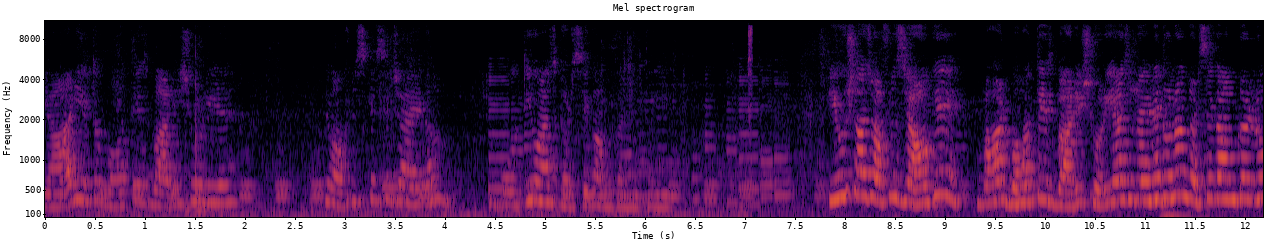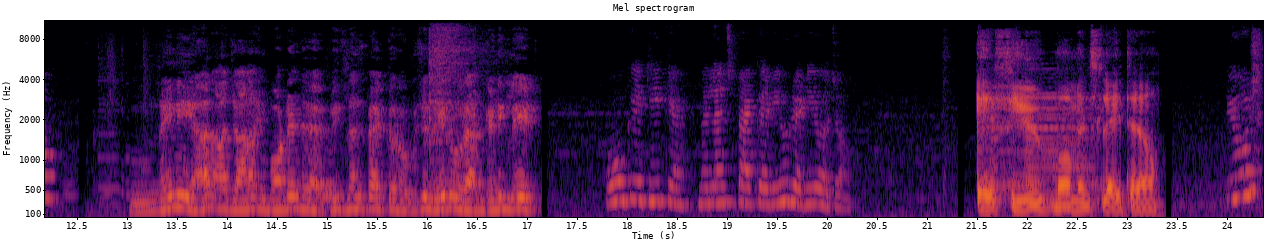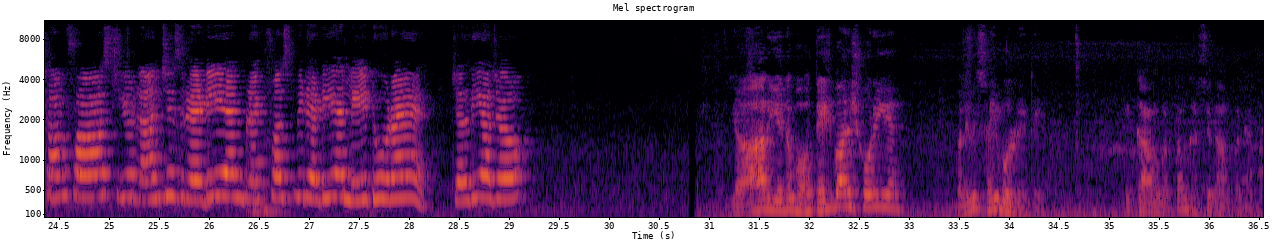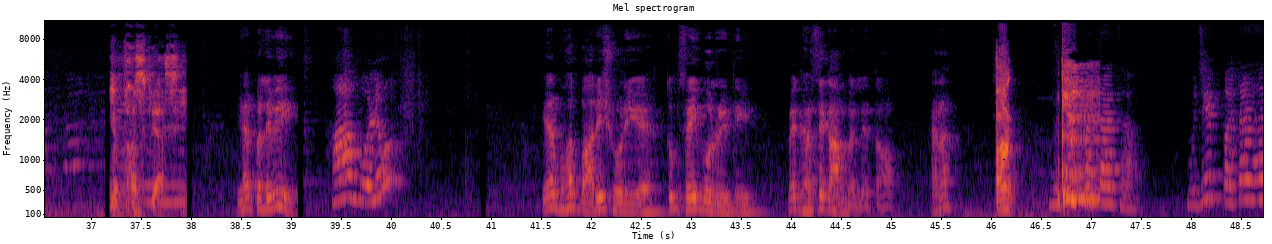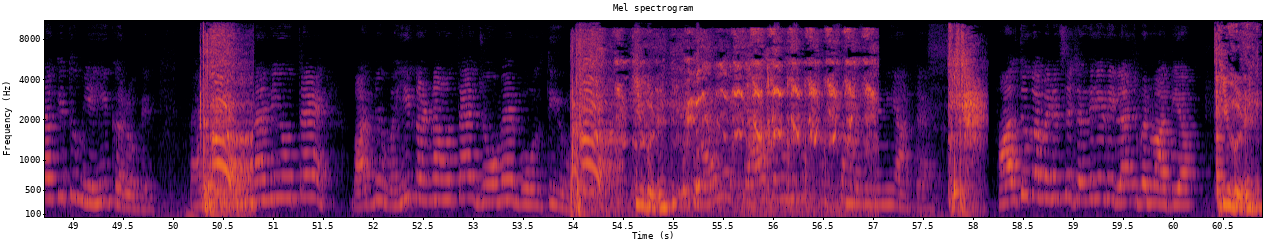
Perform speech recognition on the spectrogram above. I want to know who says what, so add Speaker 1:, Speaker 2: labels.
Speaker 1: यार ये तो बहुत तेज बारिश हो रही है। ये ऑफ़िस कैसे जाएगा? बोलती हूँ आज घर से काम करने के लिए पीयूष आज ऑफ़िस जाओगे? बाहर बहुत तेज बारिश हो रही है। आज रहने दो ना घर से काम कर लो।
Speaker 2: नहीं नहीं यार आज जाना इम्पोर्टेंट है। प्लीज़ लंच पैक करो। मुझे लेट हो रहा है। I am getting late
Speaker 1: okay ठीक है। मैं लंच पैक कर रही हूँ। रेडी हो जाओ।
Speaker 3: A few moments later.
Speaker 1: Piyush come fast your lunch is ready and breakfast भी रेडी है। लेट हो रहा है। जल्दी आ जाओ।
Speaker 2: यार ये तो बहुत तेज बारिश हो रही है। पल्लवी सही बोल रही थी। एक काम करता हूँ घर से काम कर लेता हूँ।
Speaker 4: ये फंस गया सी।
Speaker 2: यार पल्लवी।
Speaker 1: हाँ बोलो।
Speaker 2: यार बहुत बारिश हो रही है। तुम सही बोल रही थी। मैं घर से काम कर लेता हूँ है ना?
Speaker 1: मुझे पता था। मुझे पता था कि तुम यही करोगे। पहले करना नहीं होता है बाद में वही करना होता है जो मैं बोलती हूँ। क्या करूँ मुझे कुछ समझ में नहीं आता है। फालतू का मैंने से जल्दी जल्दी लंच बनवा दिया। lloren.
